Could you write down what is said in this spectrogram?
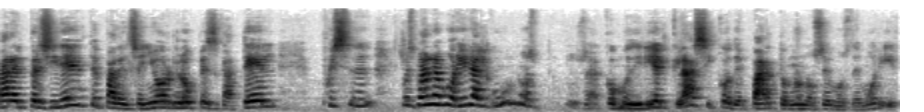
Para el presidente, para el señor López Gatel, pues, eh, pues van a morir algunos. O sea, como diría el clásico, de parto no nos hemos de morir.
